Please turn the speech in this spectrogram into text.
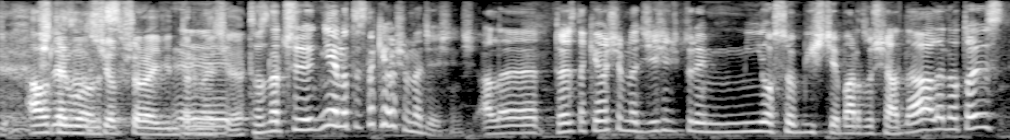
Śledząc się od wczoraj w internecie. E, to znaczy, nie, no to jest takie 8 na 10, ale to jest takie 8 na 10, które mi osobiście bardzo siada, ale no to jest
